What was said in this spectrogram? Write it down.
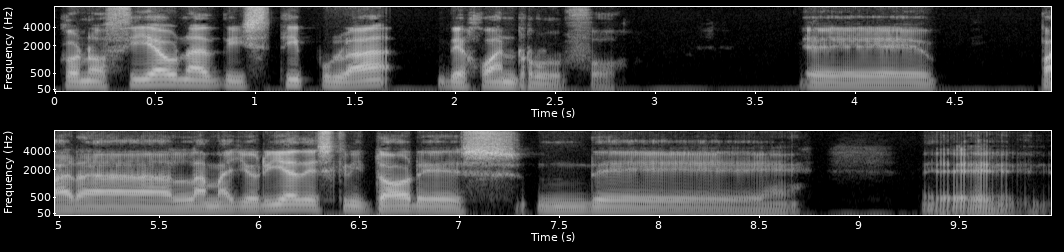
conocía una discípula de Juan Rulfo. Eh, para la mayoría de escritores de eh,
